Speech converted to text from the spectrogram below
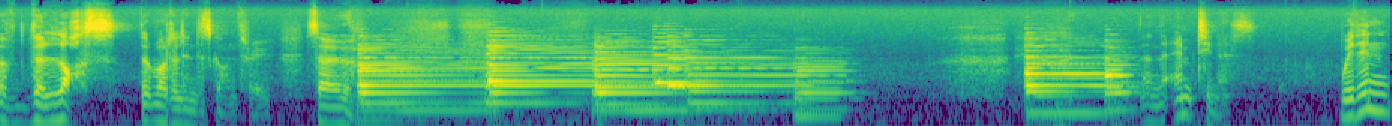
of the loss that Rodelinda's gone through. So. And the emptiness. Within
